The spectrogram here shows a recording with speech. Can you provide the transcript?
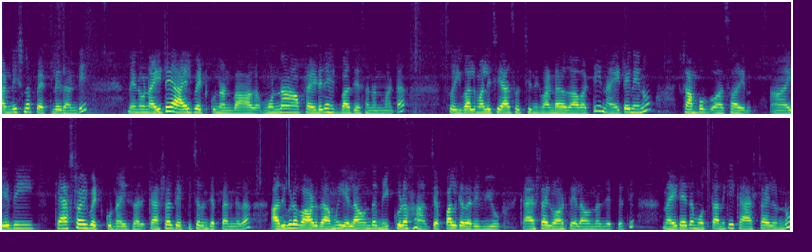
కండిషనర్ పెట్టలేదండి. నేను నైటే ఆయిల్ పెట్టుకున్నాను బాగా. మొన్న ఫ్రైడేనే హెడ్ బాత్ చేశాను అనమాట సో ఇవాళ మళ్ళీ చేయాల్సి వచ్చింది పండగ కాబట్టి నైటే నేను షాంపూ సారీ ఏది క్యాస్టర్ ఆయిల్ పెట్టుకున్నా ఈసారి. క్యాస్టర్ ఆయిల్ తెప్పించారని చెప్పాను కదా అది కూడా వాడదాము. ఎలా ఉందో మీకు కూడా చెప్పాలి కదా రివ్యూ. క్యాస్టర్ ఆయిల్ వాడితే ఎలా ఉందని చెప్పేసి. నైట్ అయితే మొత్తానికి క్యాస్టర్ ఆయిల్ను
